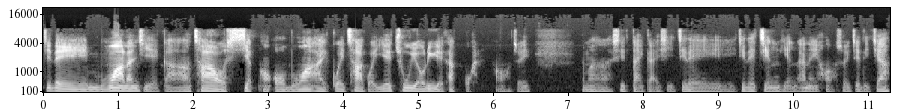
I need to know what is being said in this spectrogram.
这个膜仔，咱是会甲炒熟吼，乌膜仔爱过炒过，伊诶出油率会较悬吼，所以那么是大概是这个这个情形安尼吼，所以这里遮。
